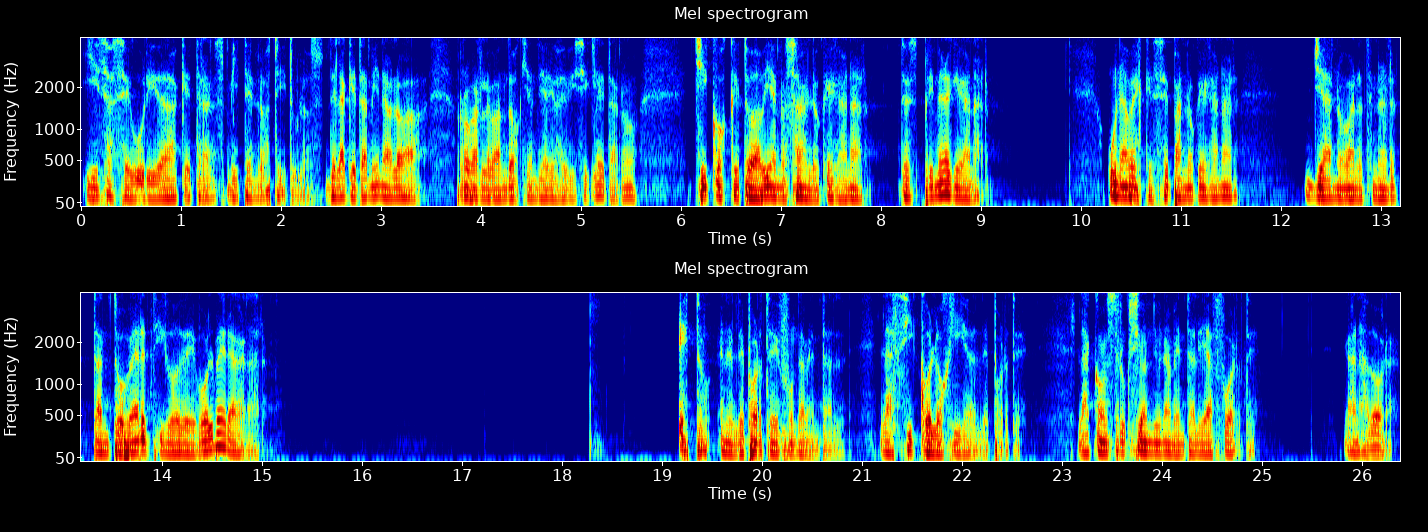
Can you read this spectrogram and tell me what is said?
y esa seguridad que transmiten los títulos, de la que también hablaba Robert Lewandowski en Diarios de Bicicleta, ¿no? Chicos que todavía no saben lo que es ganar. Entonces, primero hay que ganar. Una vez que sepan lo que es ganar, ya no van a tener tanto vértigo de volver a ganar. Esto en el deporte es fundamental, la psicología del deporte, la construcción de una mentalidad fuerte, ganadora,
